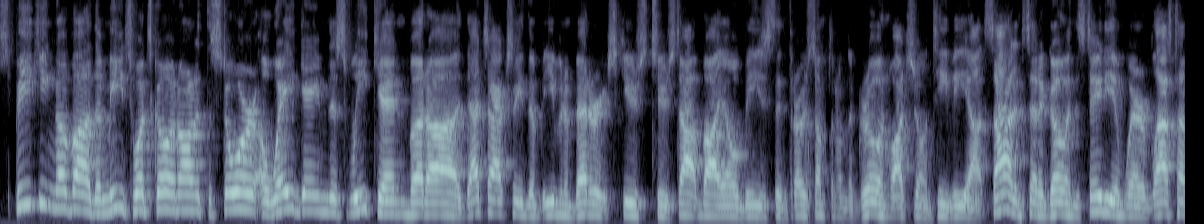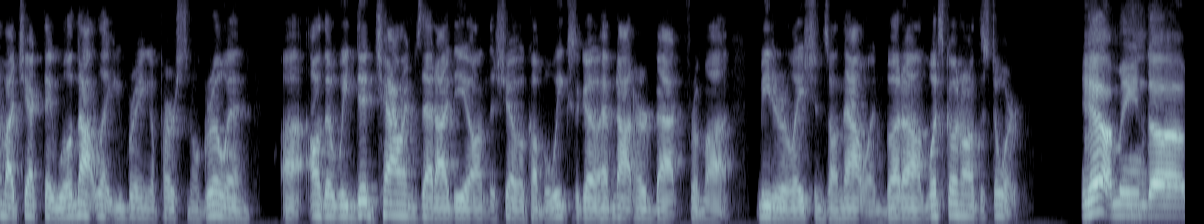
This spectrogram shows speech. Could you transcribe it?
Speaking of uh, the meats, what's going on at the store? Away game this weekend, but uh, that's actually the even a better excuse to stop by LB's than throw something on the grill and watch it on TV outside instead of going in the stadium. Where last time I checked, they will not let you bring a personal grill in. Uh, although we did challenge that idea on the show a couple weeks ago, have not heard back from uh, media relations on that one. But um, what's going on at the store? Yeah, I mean, uh,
